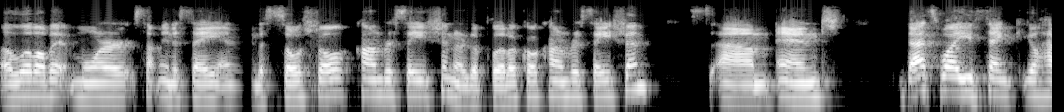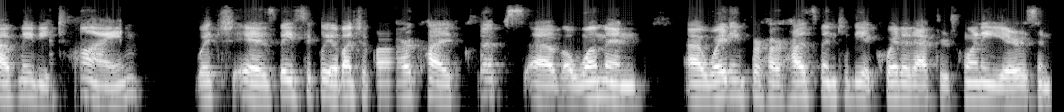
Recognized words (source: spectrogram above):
a little bit more something to say in the social conversation or the political conversation, um, and that's why you think you'll have maybe time, which is basically a bunch of archived clips of a woman uh, waiting for her husband to be acquitted after 20 years in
